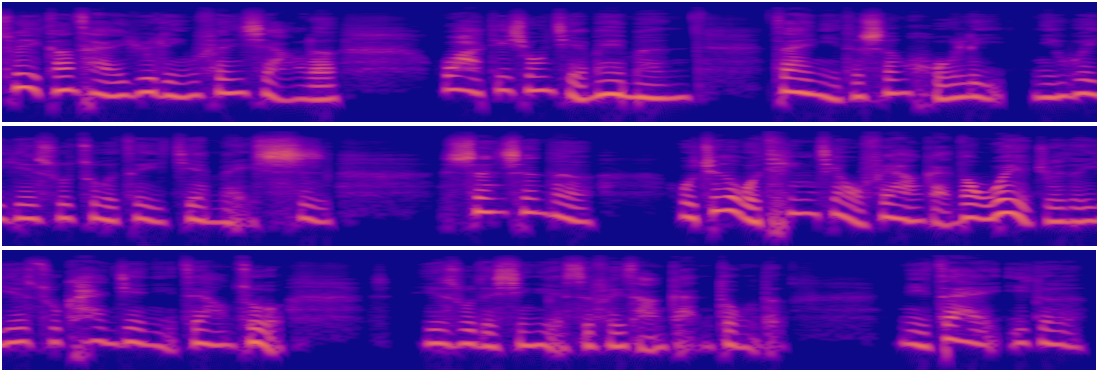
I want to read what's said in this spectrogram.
所以刚才玉玲分享了。哇，弟兄姐妹们，在你的生活里，你为耶稣做这一件美事，深深的，我觉得我听见，我非常感动。我也觉得耶稣看见你这样做，耶稣的心也是非常感动的。你在一个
